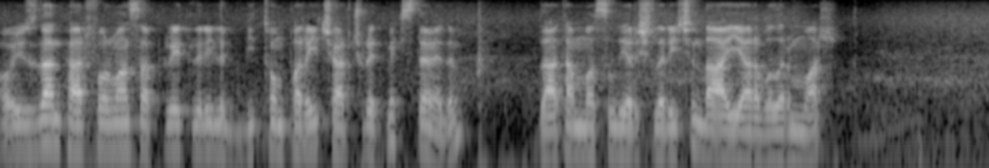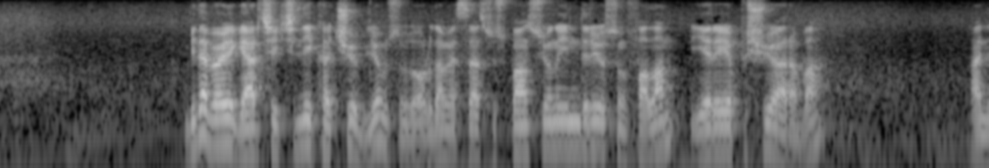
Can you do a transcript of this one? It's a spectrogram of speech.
O yüzden performans upgrade'leriyle bir ton parayı çarçur etmek istemedim. Zaten muscle yarışları için daha iyi arabalarım var. Bir de böyle gerçekçiliği kaçıyor biliyor musunuz? Orada mesela süspansiyonu indiriyorsun falan yere yapışıyor araba. Hani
